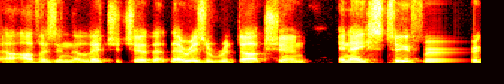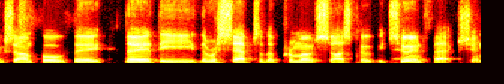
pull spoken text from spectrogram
uh, others in the literature, that there is a reduction in ACE2, for example, the, the, the, the receptor that promotes SARS-CoV-2 infection.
